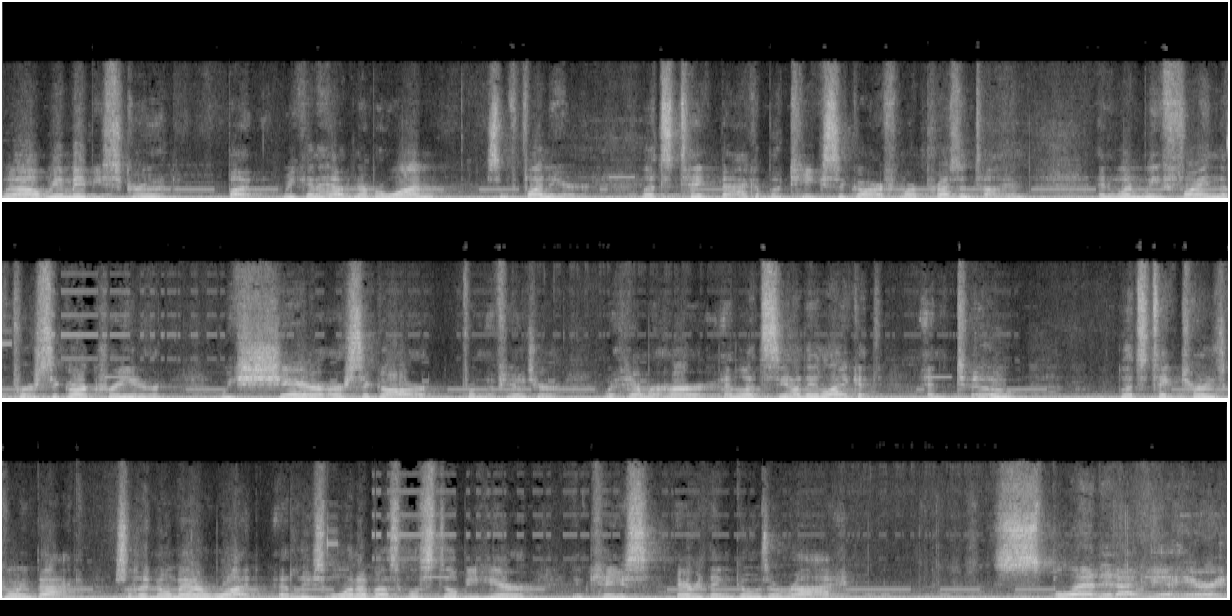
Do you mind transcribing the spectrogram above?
Well, we may be screwed, but we can have number one, some fun here. Let's take back a boutique cigar from our present time, and when we find the first cigar creator, we share our cigar from the future with him or her, and let's see how they like it. And two, let's take turns going back so that no matter what, at least one of us will still be here in case everything goes awry. Splendid idea, Harry.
